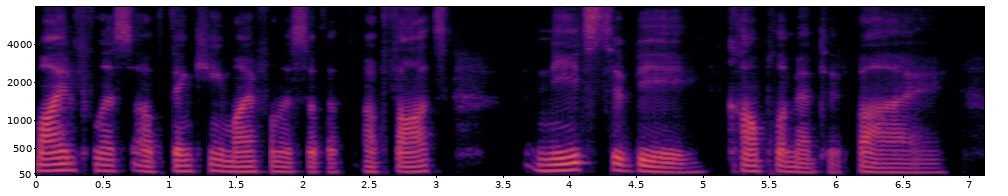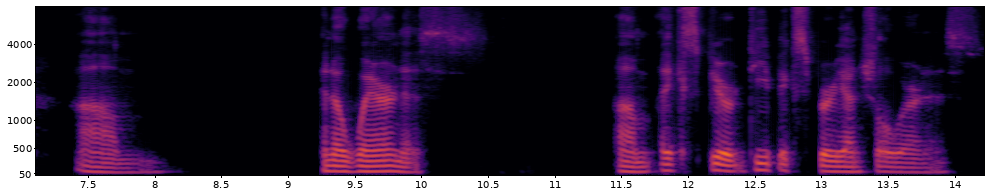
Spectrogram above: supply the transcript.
Mindfulness of thinking, mindfulness of, the, of thoughts needs to be complemented by um, an awareness, um, exper- deep experiential awareness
